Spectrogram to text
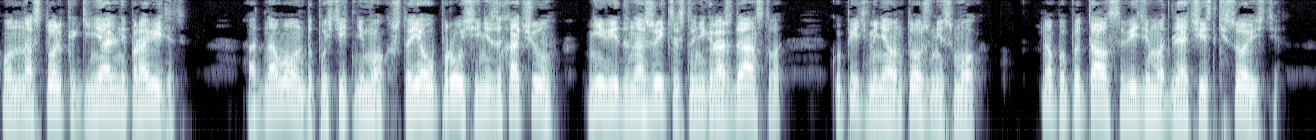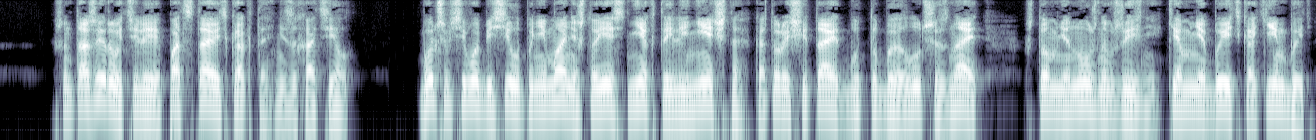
он настолько гениальный провидец. Одного он допустить не мог, что я упрусь и не захочу ни вида на жительство, ни гражданства. Купить меня он тоже не смог но попытался, видимо, для очистки совести. Шантажировать или подставить как-то не захотел. Больше всего бесило понимание, что есть некто или нечто, которое считает, будто бы лучше знает, что мне нужно в жизни, кем мне быть, каким быть,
